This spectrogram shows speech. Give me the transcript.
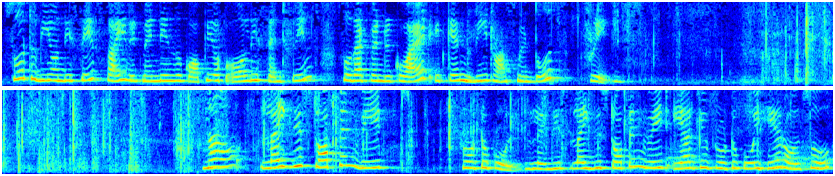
So to be on the safe side it maintains a copy of all the sent frames so that when required it can retransmit those frames now like the stop and wait protocol like this like this stop and wait ARQ protocol here also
